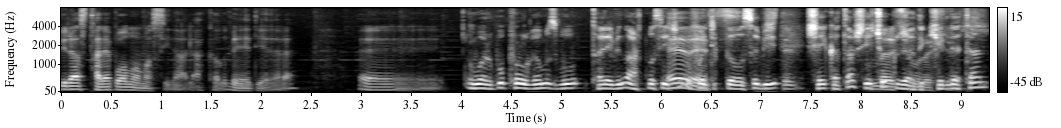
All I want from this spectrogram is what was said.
Biraz talep olmamasıyla alakalı belediyelere. E, Umarım bu programımız bu talebin artması için Evet, ufacık da olsa bir işte şey katar. Şey çok güzeldi. Kirleten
